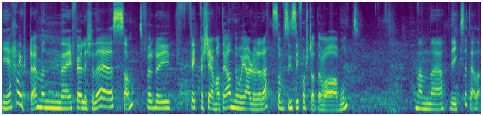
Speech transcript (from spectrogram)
Jeg hørte det, men jeg føler ikke det er sant. For jeg fikk beskjed om at ja, nå gjør du det rett, så syns jeg fortsatt det var vondt. Men eh, det gikk seg til, da.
